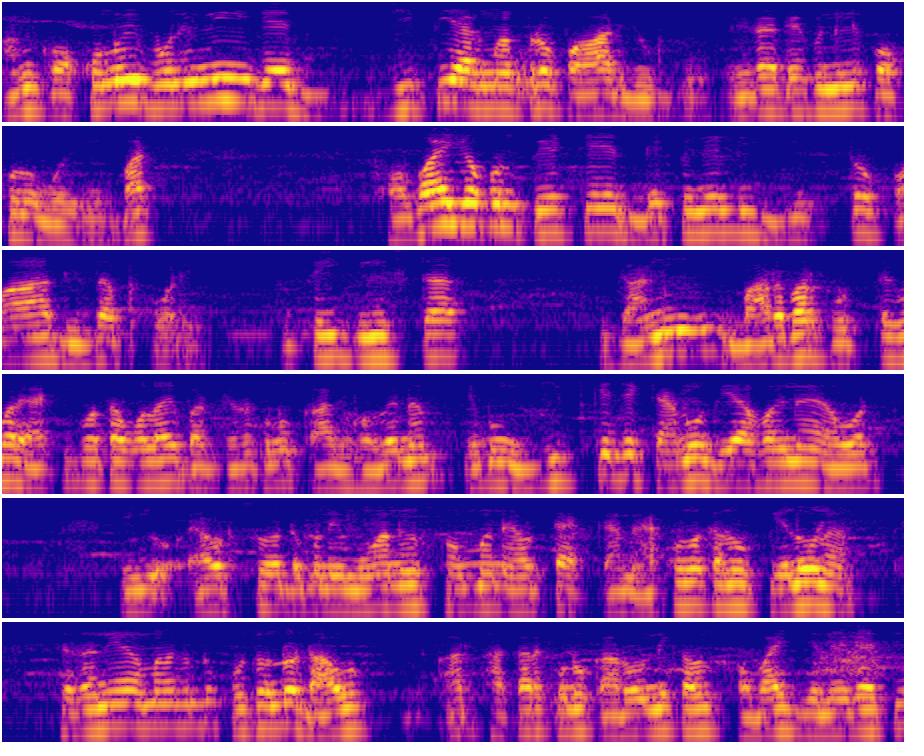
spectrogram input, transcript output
আমি কখনোই বলিনি যে জিতি একমাত্র পাওয়ার যোগ্য, এটা ডেফিনেটলি কখনো বলিনি বাট সবাই যখন পেয়েছে ডেফিনেটলি জিত তো পাওয়া ডিজার্ভ করে তো সেই জিনিসটা জানি, বারবার প্রত্যেকবার একই কথা বলা হয় বাট এটা কোনো কাজ হবে না। এবং জিতকে যে কেন দেওয়া হয় না অ্যাওয়ার্ড এই অ্যাওয়ার্ড শোটা মানে মহানায়ক সম্মান অ্যাওয়ার্ডটা কেন এখনও কেন পেল না, সেটা নিয়ে আমার কিন্তু প্রচণ্ড ডাউট আর থাকার কোনো কারণ নেই, কারণ সবাই জেনে গেছে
